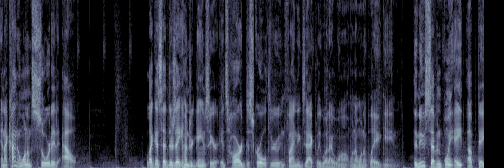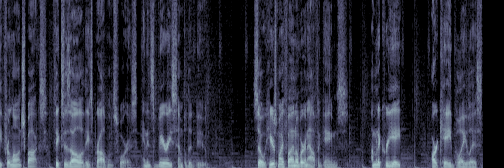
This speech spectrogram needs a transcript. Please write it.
and I kind of want them sorted out. Like I said, there's 800 games here. It's hard to scroll through and find exactly what I want when I want to play a game. The new 7.8 update for Launchbox fixes all of these problems for us, and it's very simple to do. So here's my Final Burn Alpha games. I'm going to create arcade playlist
